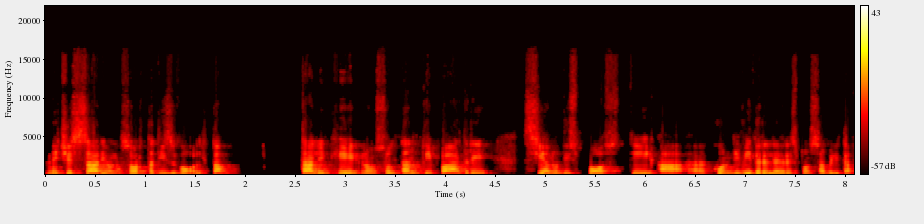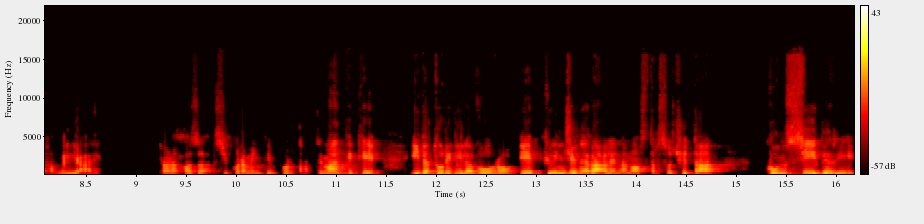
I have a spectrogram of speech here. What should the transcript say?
necessaria una sorta di svolta tale che non soltanto i padri siano disposti a, a condividere le responsabilità familiari, è una cosa sicuramente importante, ma anche che i datori di lavoro e più in generale la nostra società consideri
